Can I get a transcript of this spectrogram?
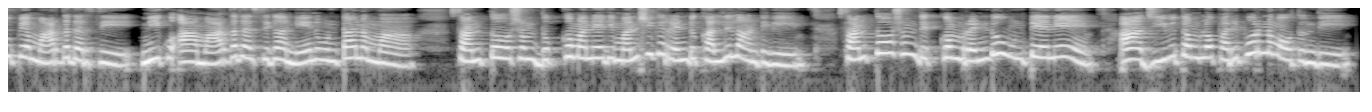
చూపే మార్గదర్శి నీకు ఆ మార్గదర్శిగా నేను ఉంటానమ్మా. సంతోషం దుఃఖం అనేది మనిషికి రెండు కళ్ళు లాంటివి. సంతోషం దుఃఖం రెండూ ఉంటేనే ఆ జీవితంలో పరిపూర్ణమవుతుంది.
